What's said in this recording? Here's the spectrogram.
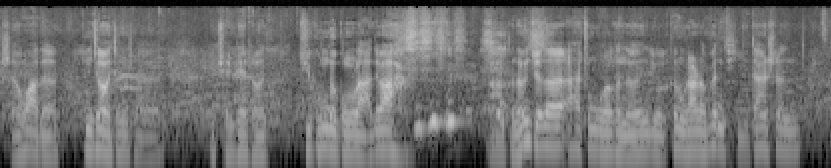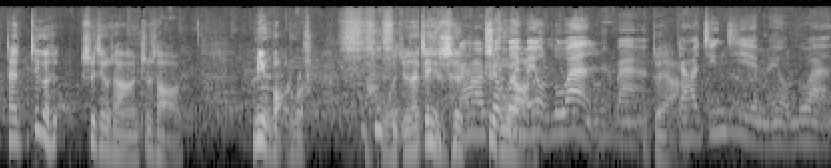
神话的工匠精神，就全变成鞠躬的躬了，对吧？啊，可能觉得啊，中国可能有各种各样的问题，但是在这个事情上，至少命保住了。啊我觉得这是 然后。社会没有乱，是吧？对啊然后经济也没有乱。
